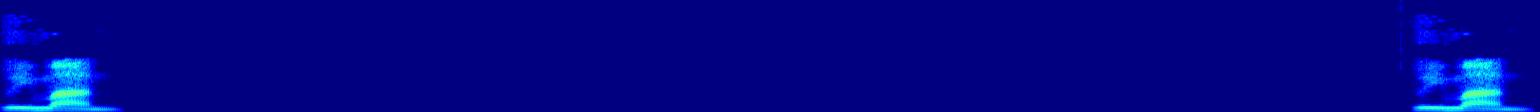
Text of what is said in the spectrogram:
Liman. Liman.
